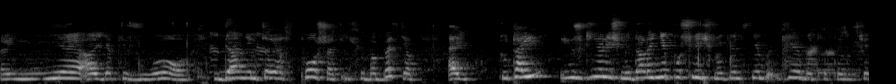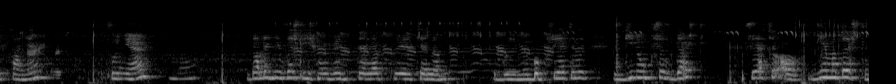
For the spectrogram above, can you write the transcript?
Ej, nie, ale jakie zło. I Daniel teraz poszedł i chyba bestia. Ej, tutaj już ginęliśmy, dalej nie poszliśmy, więc nie wiemy, co teraz się stanie. Co nie? No. Dalej nie zeszliśmy, więc teraz przyjacielem boimy, bo przyjaciel zginął przez deszcz. Przyjaciel, o, nie ma deszczu.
